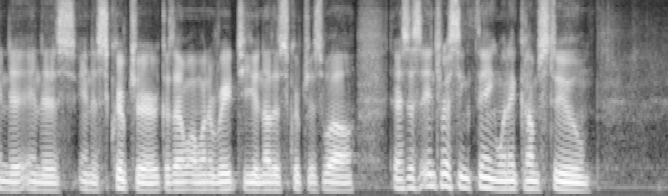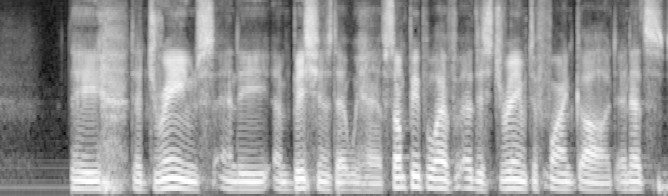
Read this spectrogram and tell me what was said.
in the in this in the scripture because I, I want to read to you another scripture as well. There's this interesting thing when it comes to the the dreams and the ambitions that we have. Some people have this dream to find God, and that's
